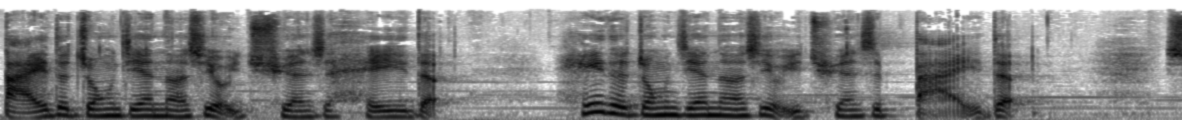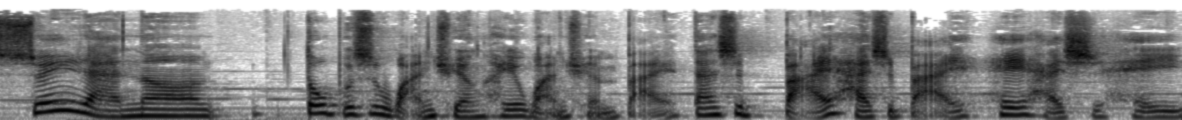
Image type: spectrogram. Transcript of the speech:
白的中间呢是有一圈是黑的，黑的中间呢是有一圈是白的。虽然呢，都不是完全黑、完全白，但是白还是白，黑还是黑，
